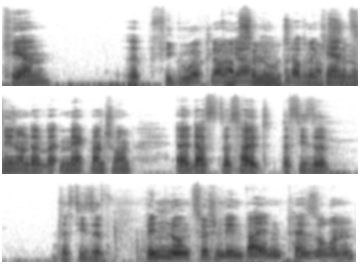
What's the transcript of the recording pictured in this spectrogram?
Kernfigur, äh, Claudia. Absolut, Und auch eine absolut. Kernszene. Und da merkt man schon, äh, dass das halt, dass diese, dass diese Bindung zwischen den beiden Personen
